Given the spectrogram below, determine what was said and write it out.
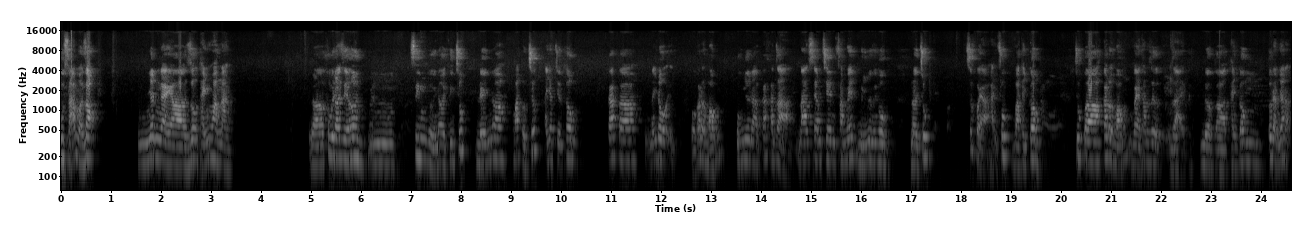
thu xá mở rộng. Nhân ngày uh, dỗ thánh hoàng nàng. Uh, không biết nói gì hơn. Um, xin gửi lời kính chúc đến uh, ban tổ chức anh em truyền thông các uh, lãnh đội của các đội bóng cũng như là các khán giả đang xem trên fanpage Bí Vương Minh Hùng. Lời chúc sức khỏe hạnh phúc và thành công. Chúc uh, các đội bóng về tham dự giải được uh, thành công tốt đẹp nhất ạ.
